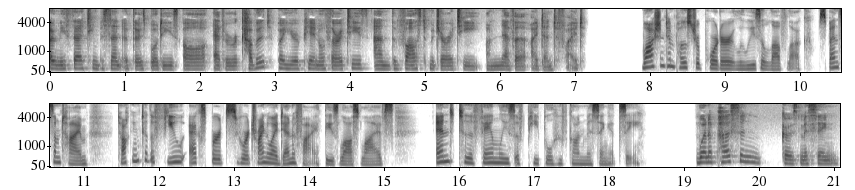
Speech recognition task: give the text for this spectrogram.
Only 13% of those bodies are ever recovered by European authorities, and the vast majority are never identified. Washington Post reporter Louisa Loveluck spent some time talking to the few experts who are trying to identify these lost lives and to the families of people who've gone missing at sea. When a person goes missing,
